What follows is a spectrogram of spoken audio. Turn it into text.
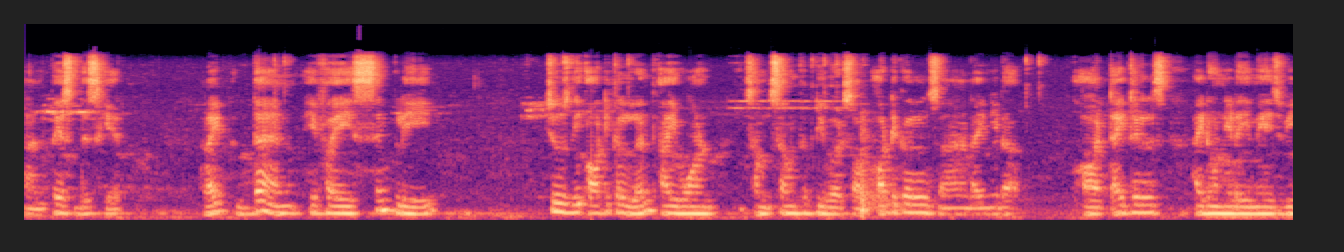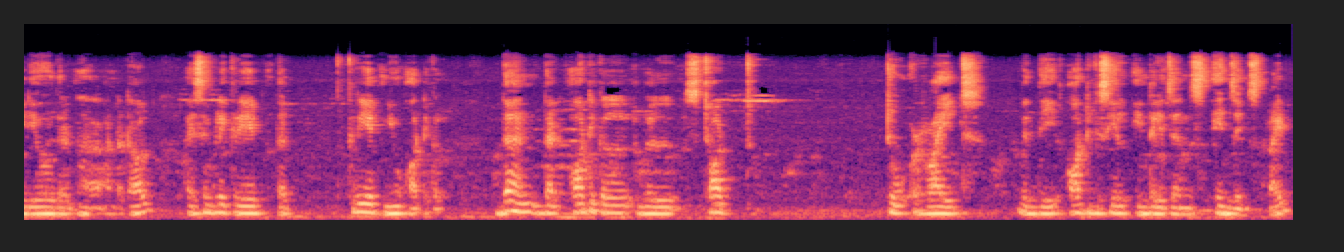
and paste this here right? Then if I simply choose the article length i want some 750 words of articles and i need a or titles. I don't need an image video that uh, and at all. I simply create that create new article. Then that article will start to write with the artificial intelligence engines right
